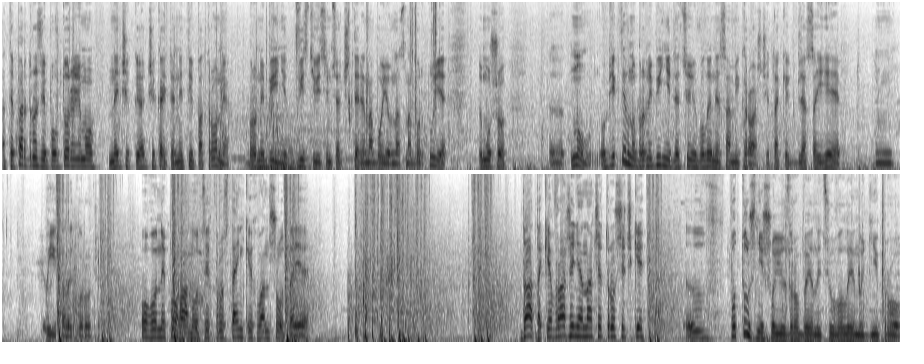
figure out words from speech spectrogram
А тепер, друзі, повторюємо, не чекайте, не ті патрони, бронебійні, 284 набої в нас на борту є, тому що е, ну, об'єктивно бронебійні для цієї волини самі кращі, так як для Сайги поїхали, коротше. Ого, непогано, оцих простеньких ваншотає. Да, таке враження, наче трошечки е, потужнішою зробили цю волину Дніпро.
